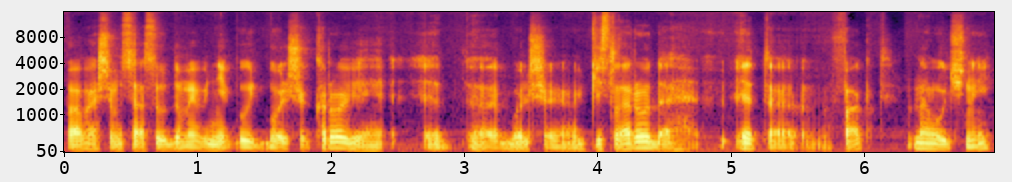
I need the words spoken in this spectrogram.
по вашим сосудам, и в ней будет больше крови, это больше кислорода, это факт научный.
